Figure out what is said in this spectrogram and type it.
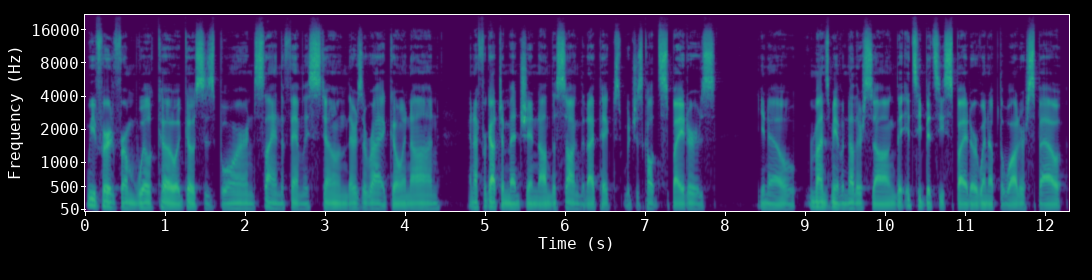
We've heard from Wilco, A Ghost is Born, Sly and the Family Stone, There's a Riot Going On. And I forgot to mention on the song that I picked, which is called Spiders, you know, reminds me of another song, The Itsy Bitsy Spider Went Up the Water Spout.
